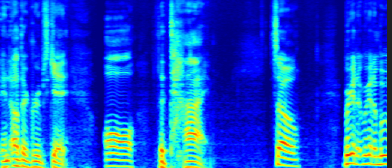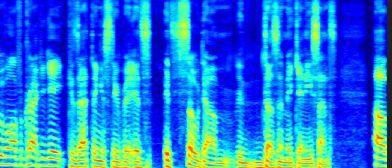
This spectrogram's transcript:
and other groups get all the time. So we're gonna we're gonna move on from Crackergate because that thing is stupid. It's it's so dumb. It doesn't make any sense. Uh,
